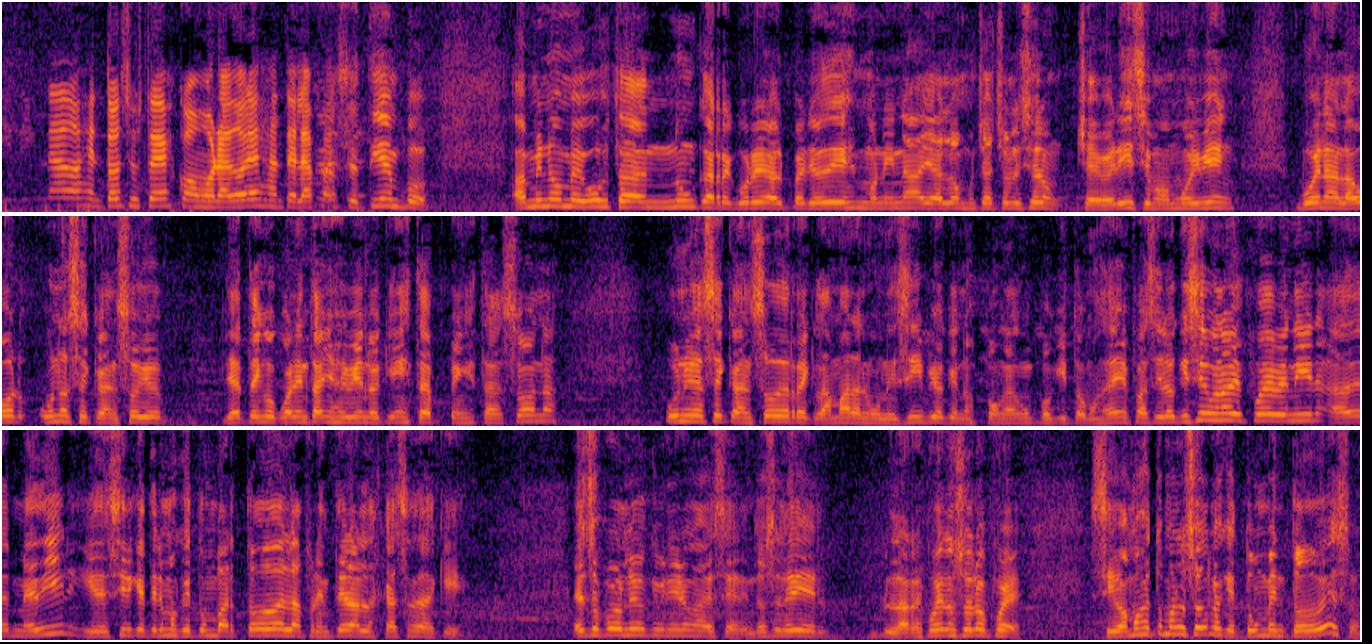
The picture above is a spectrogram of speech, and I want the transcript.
¿Indignados entonces ustedes como moradores ante la Hace tiempo, a mí no me gusta nunca recurrir al periodismo ni nada, ya los muchachos lo hicieron chéverísimo, muy bien, buena labor. Uno se cansó, yo ya tengo 40 años viviendo aquí en esta, en esta zona, uno ya se cansó de reclamar al municipio que nos pongan un poquito más de énfasis. Lo que hicieron una vez fue venir a medir y decir que tenemos que tumbar toda la frontera de las casas de aquí. Eso fue lo único que vinieron a decir. Entonces la respuesta de nosotros fue, si vamos a tomar nosotros que tumben todo eso,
